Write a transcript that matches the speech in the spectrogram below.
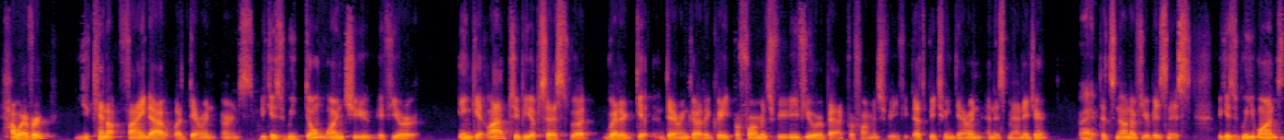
However, you cannot find out what Darren earns because we don't want you, if you're in GitLab, to be obsessed with whether Get, Darren got a great performance review or a bad performance review. That's between Darren and his manager. Right. That's none of your business because we want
